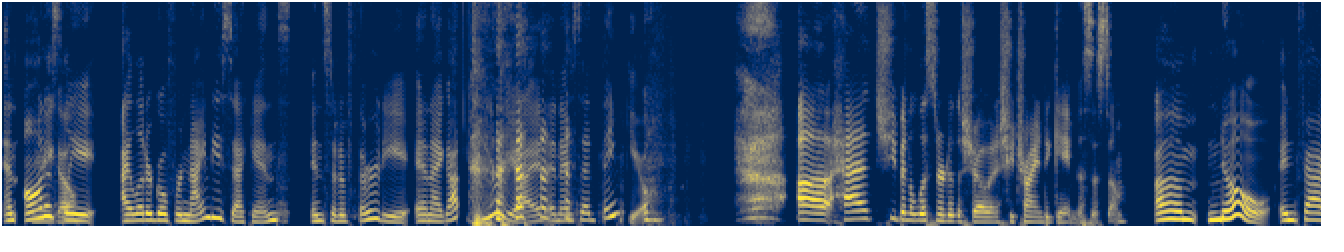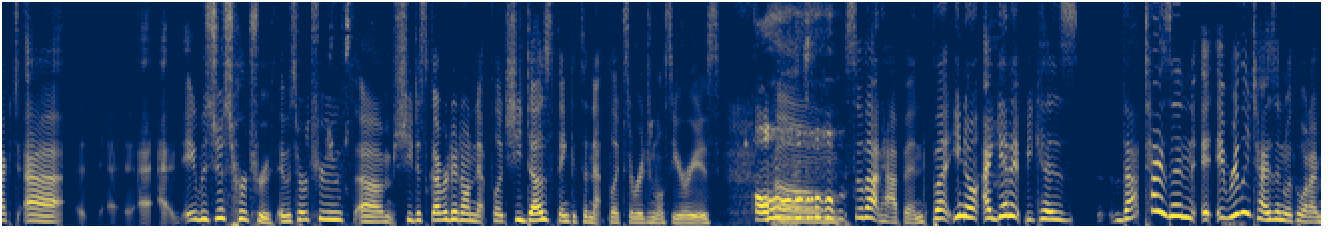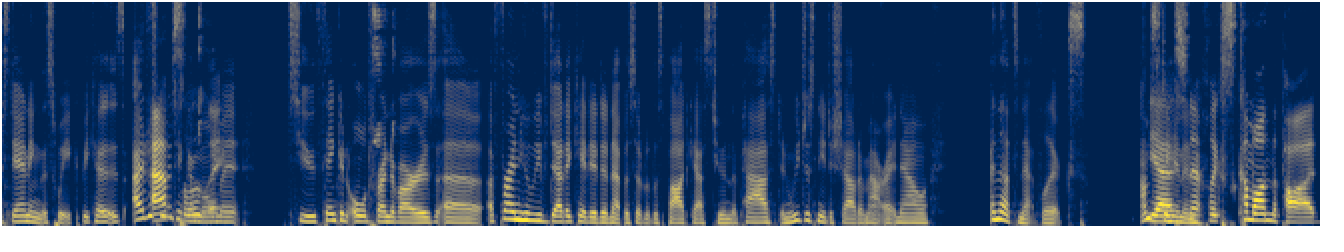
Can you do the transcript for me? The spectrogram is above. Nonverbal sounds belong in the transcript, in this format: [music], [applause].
And There you go. honestly, I let her go for 90 seconds instead of 30. And I got teary eyed and I said, thank you. [gasps] Uh, had she been a listener to the show and is she trying to game the system? Um, no. In fact, uh it was just her truth. It was her truth. Um, she discovered it on Netflix. She does think it's a Netflix original series. Oh, Um, so that happened. But you know, I get it because that ties in. It, it really ties in with what I'm standing this week because I just want to take a moment to thank an old friend of ours, uh, a friend who we've dedicated an episode of this podcast to in the past, and we just need to shout him out right now, and that's Netflix. I'm yes, standing. Netflix, come on the pod.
